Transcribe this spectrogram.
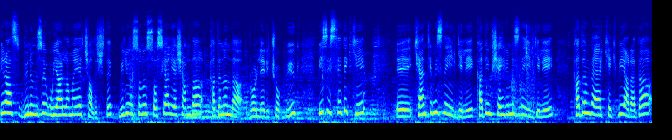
Biraz günümüze uyarlamaya çalıştık. Biliyorsunuz sosyal yaşamda kadının da rolleri çok büyük. Biz istedik ki e, kentimizle ilgili, kadim şehrimizle ilgili kadın ve erkek bir arada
